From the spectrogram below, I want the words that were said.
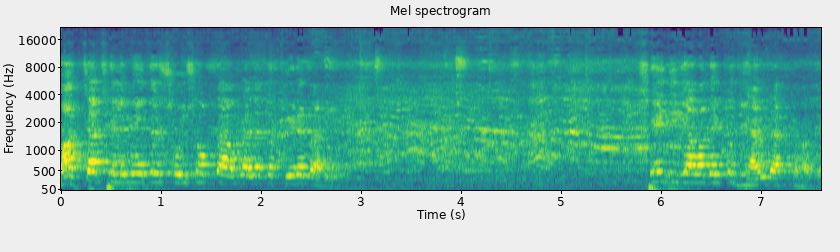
বাচ্চা, ছেলে মেয়েদের শৈশবটা আমরা যাতে কেড়ে না নিই, সেই দিকে আমাদের একটু ধ্যান রাখতে হবে।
